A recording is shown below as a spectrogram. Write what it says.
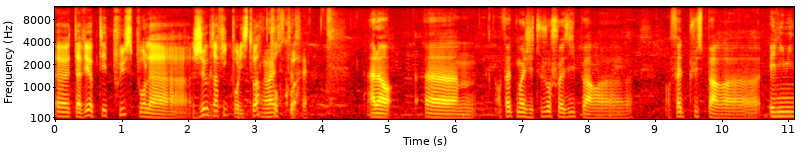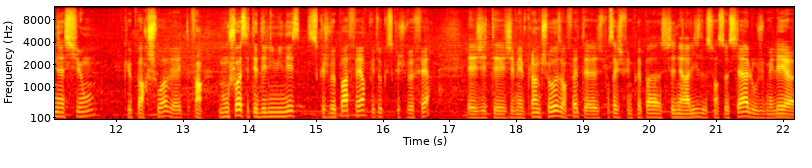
tu avais opté plus pour la géographique pour l'histoire pourquoi? Alors en fait moi j'ai toujours choisi par fait plus par élimination par choix. Enfin, mon choix, c'était d'éliminer ce que je veux pas faire plutôt que ce que je veux faire. Et j'aimais plein de choses, en fait. Euh, c'est pour ça que j'ai fait une prépa généraliste de sciences sociales où je mêlais... Euh,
